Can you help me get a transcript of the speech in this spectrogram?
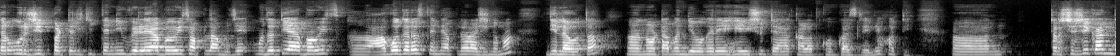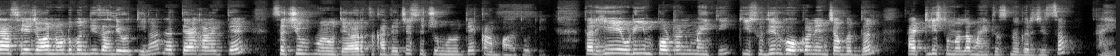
तर उर्जित पटेल की त्यांनी वेळेअभावीच आपला म्हणजे मुदतीअभावीच अभावीच अगोदरच त्यांनी आपला राजीनामा दिला होता. नोटाबंदी वगैरे हे इश्यू त्या काळात खूप गाजलेले होते. तर शशिकांत दास हे जेव्हा नोटबंदी झाली होती ना तर त्या काळात ते सचिव म्हणून होते अर्थ खात्याचे सचिव म्हणून ते काम पाहत होते. तर ही एवढी इम्पॉर्टंट माहिती की सुधीर गोकर्ण यांच्याबद्दल ॲटलिस्ट तुम्हाला माहीत असणं गरजेचं आहे.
